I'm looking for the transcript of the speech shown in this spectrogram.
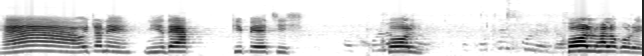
হ্যাঁ ওইটা নে নিয়ে দেখ কি পেয়েছিস। খোল খুলে। ভালো করে।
